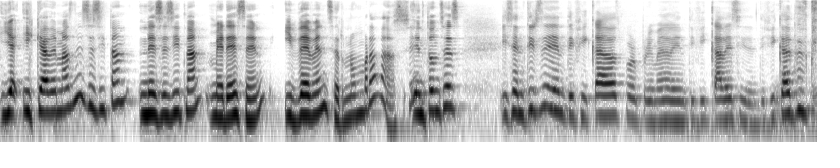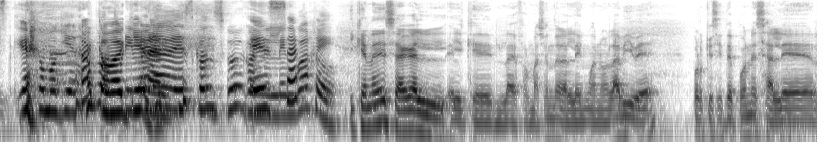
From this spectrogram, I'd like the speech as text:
y, y que además necesitan, necesitan, merecen y deben ser nombradas. Entonces, Y sentirse identificadas por primera, identificadas, identificadas, como quieran, por Como primera quieran. vez con, su, con el lenguaje. Y que nadie se haga el, el que la deformación de la lengua no la vive, porque si te pones a leer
